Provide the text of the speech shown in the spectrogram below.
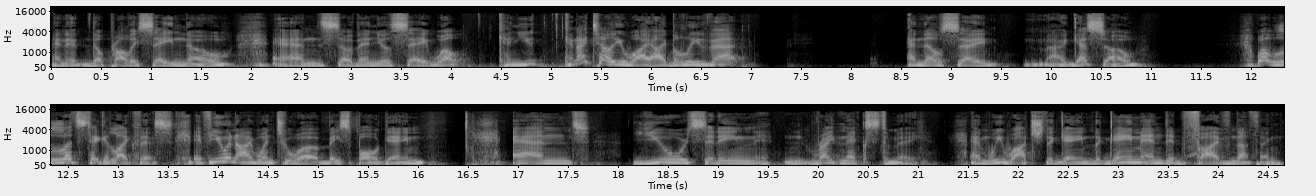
And it, they'll probably say no. And so then you'll say, "Well, can you can I tell you why I believe that?" And they'll say, "I guess so." Well, let's take it like this. If you and I went to a baseball game and you were sitting right next to me and we watched the game. The game ended 5 nothing.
